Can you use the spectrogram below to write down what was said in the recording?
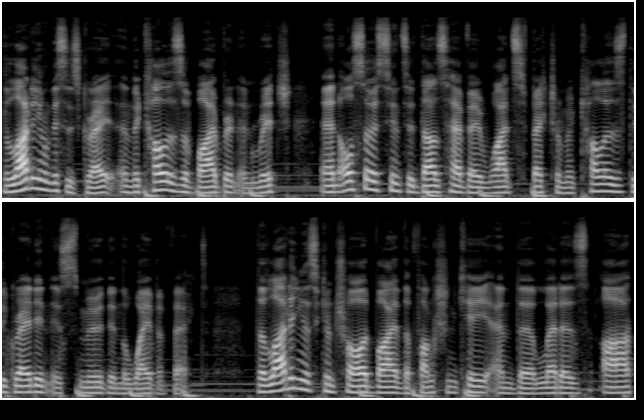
The lighting on this is great and the colours are vibrant and rich and also since it does have a wide spectrum of colours the gradient is smooth in the wave effect. The lighting is controlled via the function key and the letters R,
